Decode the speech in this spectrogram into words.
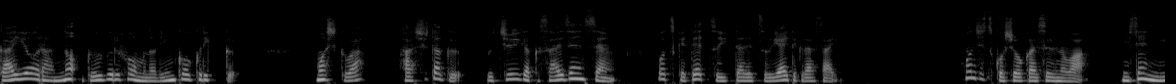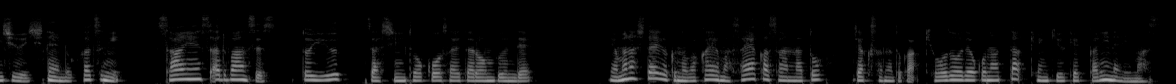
概要欄の Google フォームのリンクをクリック、もしくは、ハッシュタグ宇宙医学最前線をつけてツイッターでつぶやいてください。本日ご紹介するのは、2021年6月に Science Advances という雑誌に投稿された論文で、山梨大学の若山さやかさんらと JAXA などが共同で行った研究結果になります。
